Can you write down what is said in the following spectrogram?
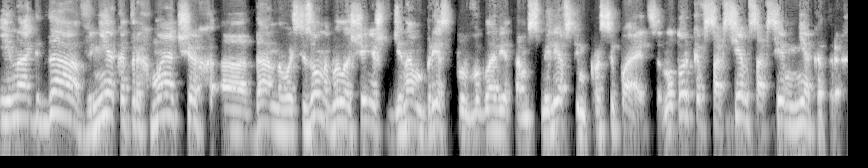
иногда в некоторых матчах э, данного сезона было ощущение, что «Динамо» Брест во главе там, с Милевским просыпается, но только в совсем-совсем некоторых.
